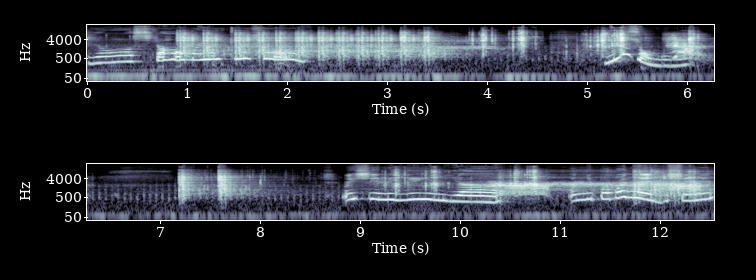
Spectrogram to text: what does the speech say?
Ya silah almayı unutmuşum. Niye zombi mi? Yiyeyim ya. Anne baba nerede senin?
